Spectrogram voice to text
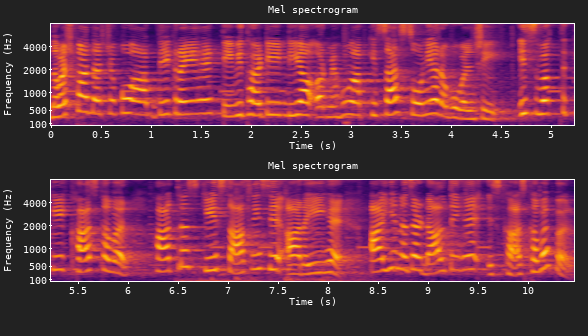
नमस्कार दर्शकों, आप देख रहे हैं टीवी थर्टी इंडिया और मैं हूँ आपके साथ सोनिया रघुवंशी। इस वक्त की खास खबर हाथरस के सासनी से आ रही है। आइए नज़र डालते हैं इस खास खबर पर।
